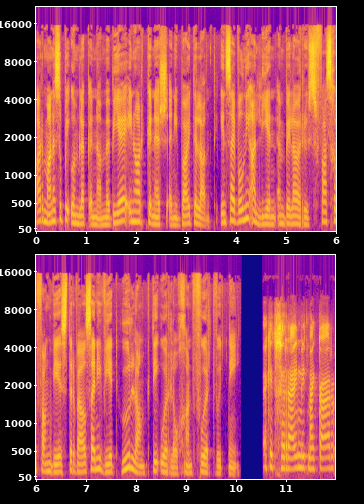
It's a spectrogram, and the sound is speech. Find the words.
Haar man is op die oomblik in Namibië en haar kinders in die buiteland en sy wil nie alleen in Belarus vasgevang wees terwyl sy nie weet hoe lank die oorlog gaan voortwoed nie. Ek het gery met my kar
